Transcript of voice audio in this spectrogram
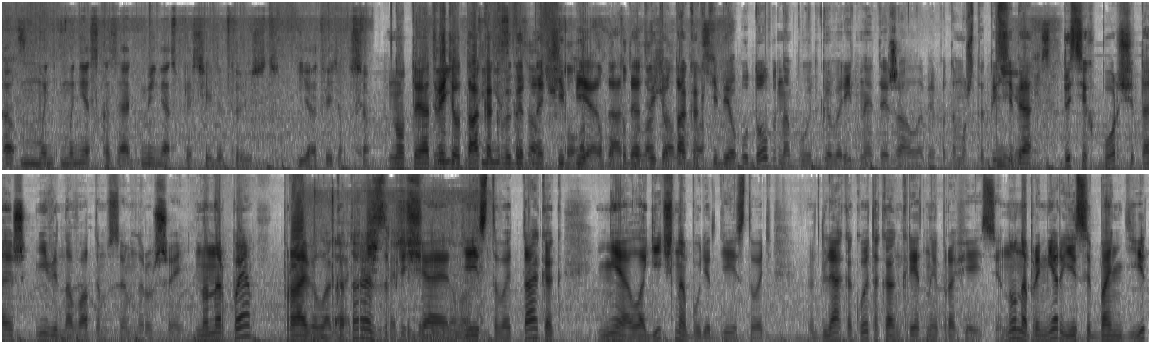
М- мне сказать, меня спросили, то есть я ответил все. Но ты ответил так, как не выгодно сказал, тебе, да. Ты ответил так, как жалоба. тебе удобно будет говорить на этой жалобе, потому что ты Нет. себя до сих пор считаешь невиноватым в своем нарушении. На НРП правило, Да, которое запрещает действовать так, как нелогично будет действовать для какой-то конкретной профессии. Ну, например, если бандит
